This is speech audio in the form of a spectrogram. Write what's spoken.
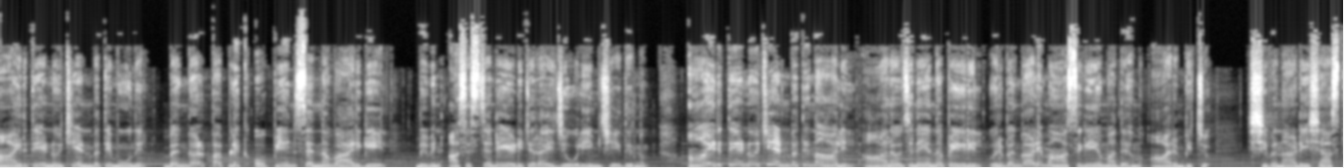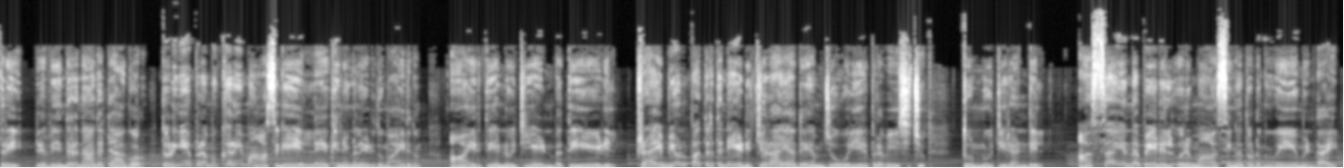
ആയിരത്തി എണ്ണൂറ്റി എൺപത്തി മൂന്നിൽ ബംഗാൾ പബ്ലിക് ഒപ്പീനിയൻസ് എന്ന വാരികയിൽ ബിബിൻ അസിസ്റ്റന്റ് എഡിറ്ററായി ജോലിയും ചെയ്തിരുന്നു. ആയിരത്തി എണ്ണൂറ്റി എൺപത്തിനാലിൽ ആലോചന എന്ന പേരിൽ ഒരു ബംഗാളി മാസികയും അദ്ദേഹം ആരംഭിച്ചു. ശിവനാടി ശാസ്ത്രി രവീന്ദ്രനാഥ ടാഗോർ തുടങ്ങിയ പ്രമുഖർ ഈ മാസികയിൽ ലേഖനങ്ങൾ എഴുതുമായിരുന്നു. ആയിരത്തി എണ്ണൂറ്റി എൺപത്തി ഏഴിൽ ട്രൈബ്യൂൺ പത്രത്തിന്റെ എഡിറ്ററായി അദ്ദേഹം ജോലിയിൽ പ്രവേശിച്ചു. തൊണ്ണൂറ്റി രണ്ടിൽ അസ എന്ന പേരിൽ ഒരു മാസിക തുടങ്ങുകയും ഉണ്ടായി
